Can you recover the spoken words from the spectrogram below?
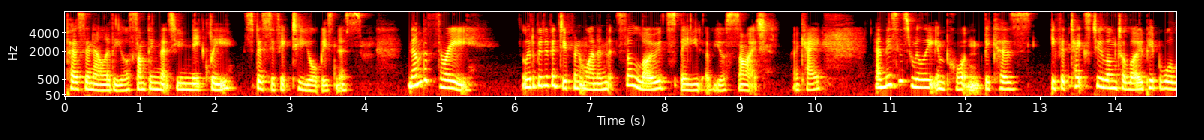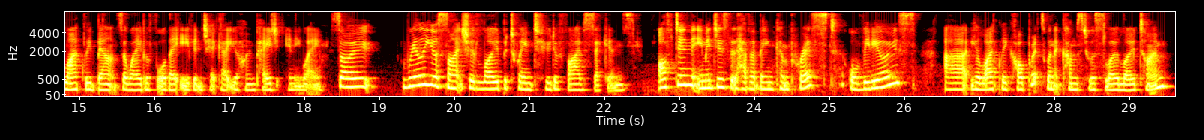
personality or something that's uniquely specific to your business. Number three, a little bit of a different one, and that's the load speed of your site. Okay. And this is really important because if it takes too long to load, people will likely bounce away before they even check out your homepage anyway. So, really, your site should load between two to five seconds. Often, images that haven't been compressed or videos are your likely culprits when it comes to a slow load time.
